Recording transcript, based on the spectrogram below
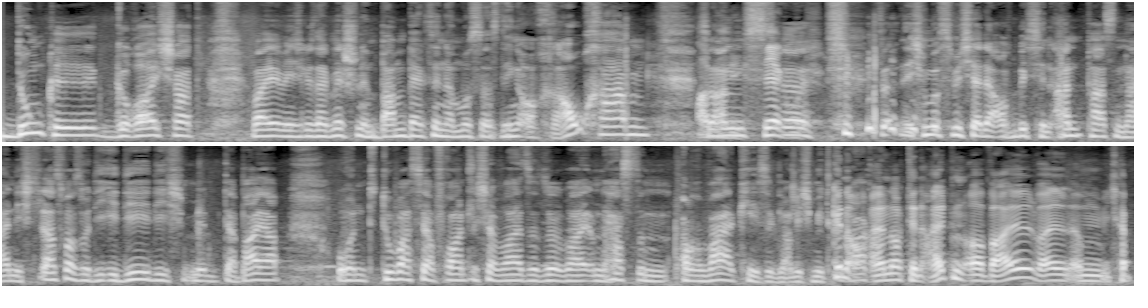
dunkel geräuchert, weil ich gesagt, wenn wir schon im Bamberg sind, dann muss das Ding auch Rauch haben. Aber Sonst, sehr gut. Äh, ich muss mich ja da auch ein bisschen anpassen. Nein, ich, das war so die Idee, die ich mit dabei habe. Und du warst ja freundlicherweise dabei und hast einen Orvalkäse, glaube ich, Genau, mitgebracht. äh, noch den alten Orval, weil ähm, ich habe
